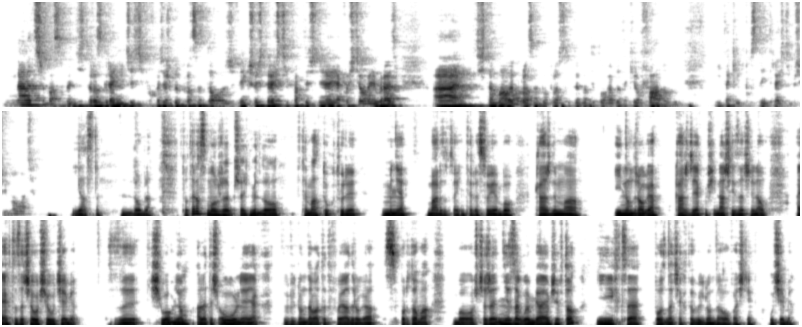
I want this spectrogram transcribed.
No ale trzeba sobie gdzieś to rozgraniczyć, chociażby procentowo, że większość treści faktycznie jakościowej brać, a gdzieś tam mały procent po prostu tego typowego takiego fanu i, i takiej pustej treści przyjmować. Jasne, dobra. To teraz może przejdźmy do tematu, który mnie bardzo tutaj interesuje, bo każdy ma inną drogę, każdy jakoś inaczej zaczynał. A jak to zaczęło się u Ciebie? Z siłownią, ale też ogólnie, jak wyglądała ta Twoja droga sportowa, bo szczerze nie zagłębiałem się w to i chcę poznać, jak to wyglądało właśnie u Ciebie.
